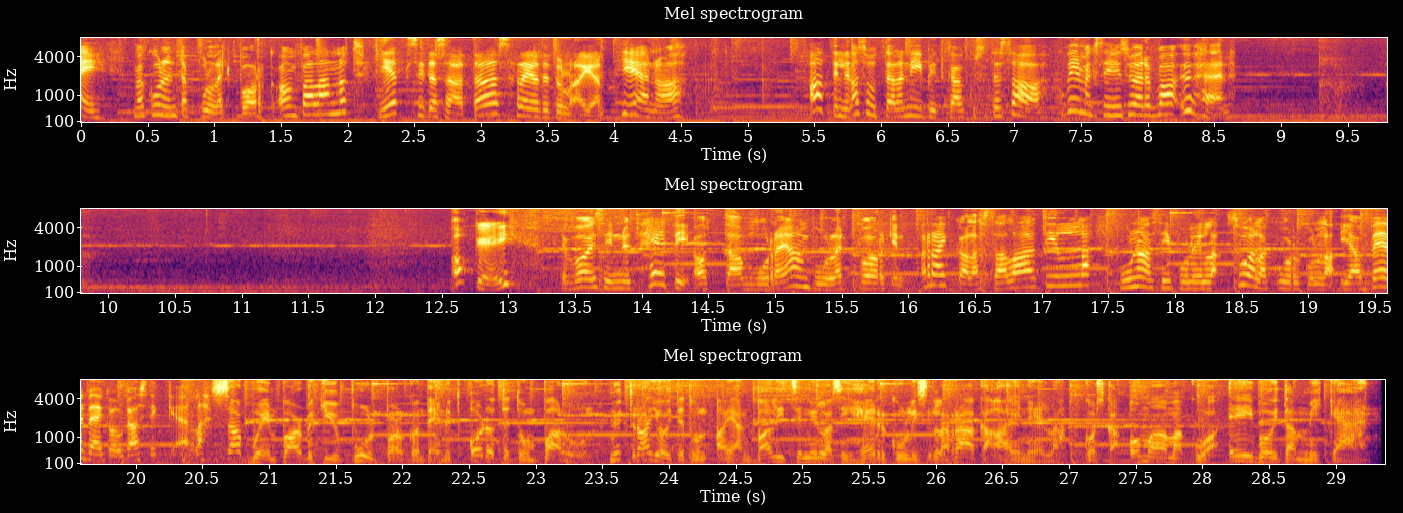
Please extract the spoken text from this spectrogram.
Hei, mä kuulin, että pulled pork on palannut. Jep, sitä saa taas rajoitetun ajan. Hienoa. Ajattelin asua täällä niin pitkään kuin sitä saa, kun viimeksi ei syödä vaan yhden. Okei. Okay. Ja voisin nyt heti ottaa murean pulled porkin raikkaalla salaatilla, punasipulilla, suolakurkulla ja BBQ-kastikkeella. Subwayn Barbecue Pulled Pork on tehnyt odotetun paluun. Nyt rajoitetun ajan valitsemillasi herkullisilla raaka-aineilla, koska omaa makua ei voita mikään.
